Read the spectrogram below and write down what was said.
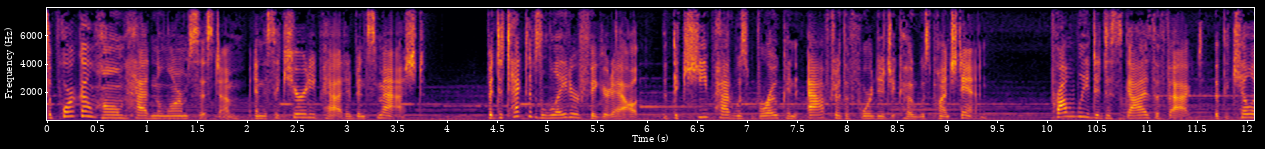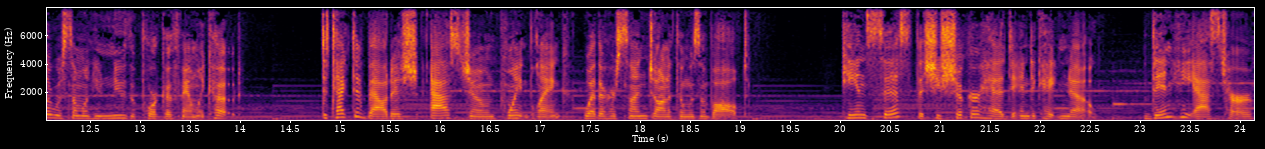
The Porco home had an alarm system, and the security pad had been smashed. But detectives later figured out that the keypad was broken after the four digit code was punched in, probably to disguise the fact that the killer was someone who knew the Porco family code. Detective Bowdish asked Joan point blank whether her son Jonathan was involved. He insists that she shook her head to indicate no. Then he asked her,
